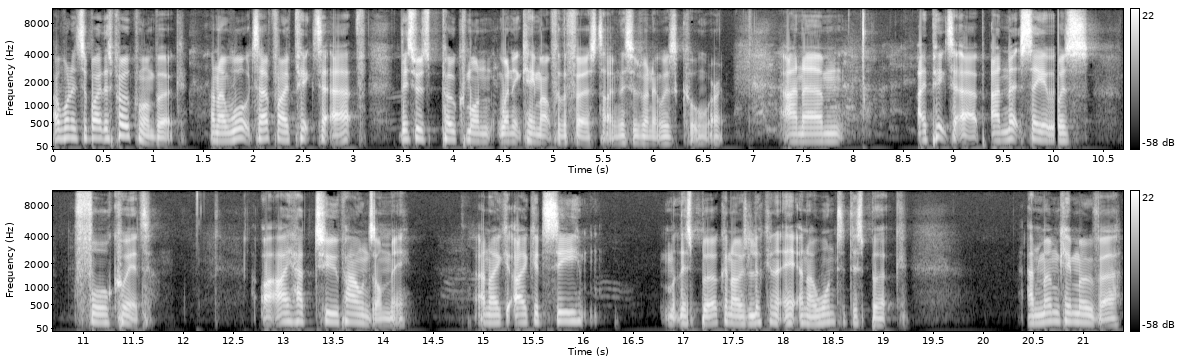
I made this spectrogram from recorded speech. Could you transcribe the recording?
I wanted to buy this Pokemon book. And I walked up and I picked it up. This was Pokemon when it came out for the first time. This was when it was cool, right? And um, I picked it up, and let's say it was four quid. I had two pounds on me. And I, I could see this book and I was looking at it and I wanted this book. And mum came over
